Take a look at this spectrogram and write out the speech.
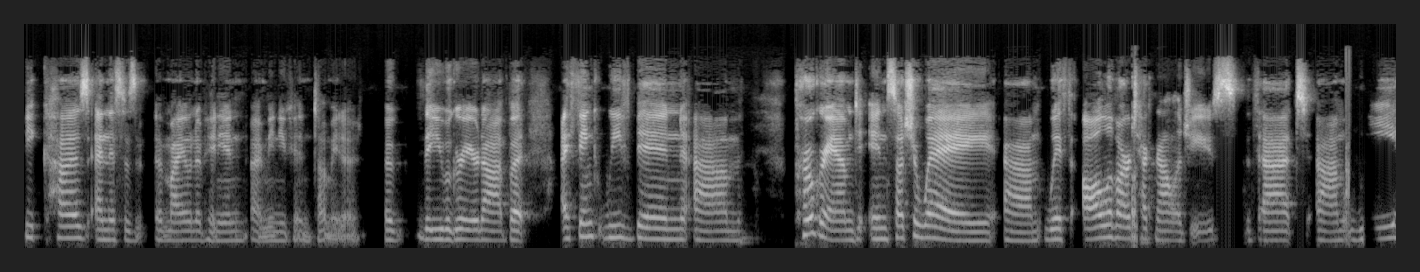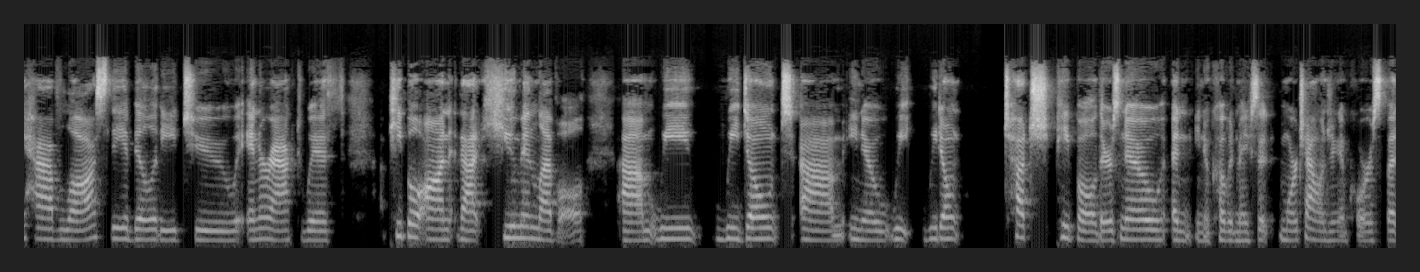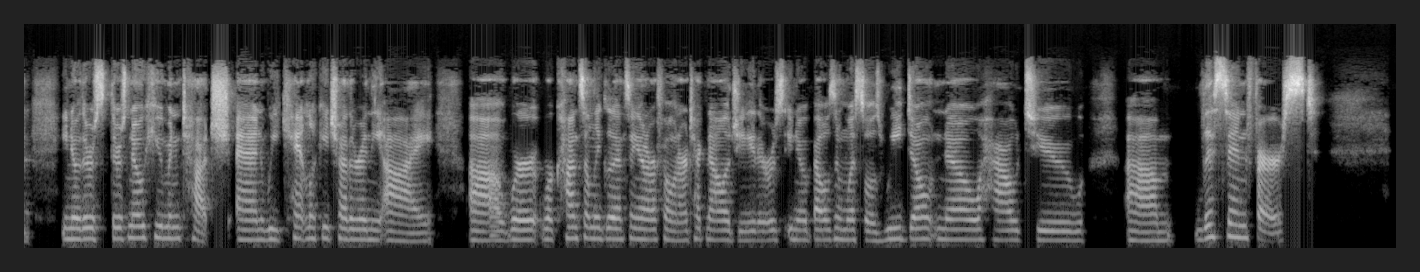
because, and this is my own opinion. I mean, you can tell me to uh, that you agree or not, but I think we've been um, programmed in such a way um, with all of our technologies that um, we have lost the ability to interact with people on that human level. Um, we we don't um, you know we we don't touch people. There's no and you know covid makes it more challenging of course but you know there's there's no human touch and we can't look each other in the eye. Uh, we're we're constantly glancing at our phone our technology. There's you know bells and whistles. We don't know how to um, listen first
